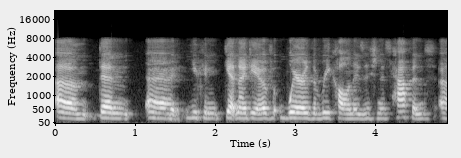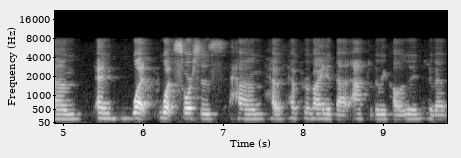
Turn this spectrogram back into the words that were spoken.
um, then uh, you can get an idea of where the recolonization has happened um, and what, what sources um, have, have provided that after the recolonization event.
